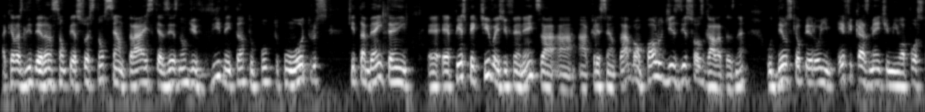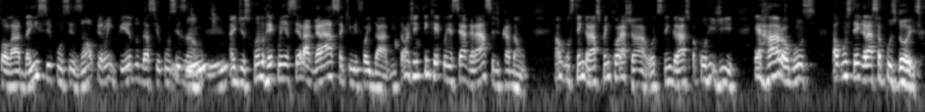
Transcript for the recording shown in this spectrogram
aquelas lideranças, são pessoas tão centrais que às vezes não dividem tanto o púlpito com outros que também têm é, é, perspectivas diferentes a, a, a, acrescentar. Bom, Paulo diz isso aos Gálatas, né? O Deus que operou em, eficazmente em mim o apostolado da incircuncisão, operou em Pedro da circuncisão. Uhum. Aí diz, quando reconhecer a graça que me foi dada. Então a gente tem que reconhecer a graça de cada um. Alguns têm graça para encorajar, outros têm graça para corrigir. É raro alguns alguns têm graça para os dois,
